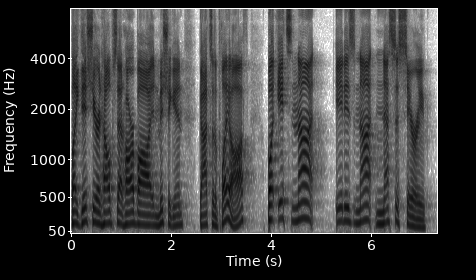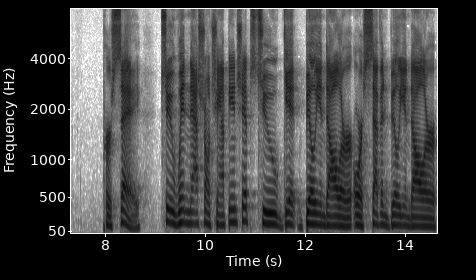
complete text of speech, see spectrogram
like this year, it helps that Harbaugh in Michigan got to the playoff. But it's not. It is not necessary per se to win national championships to get billion dollar or seven billion dollar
